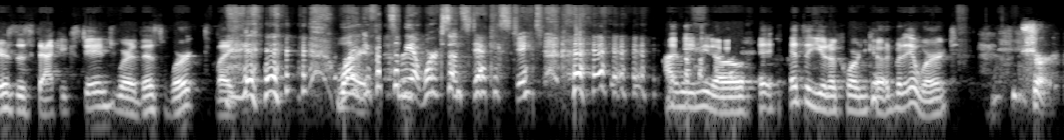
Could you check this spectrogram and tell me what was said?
here's the Stack Exchange where this worked. Like, what? Right. You found something that works on Stack Exchange? I mean, you know, it, it's a unicorn code, but it worked. Sure.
